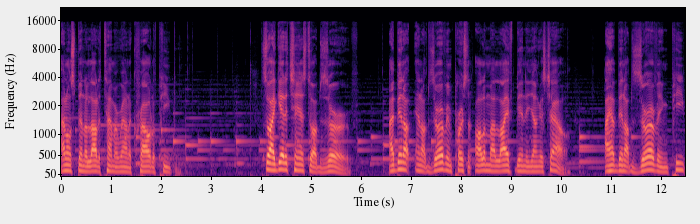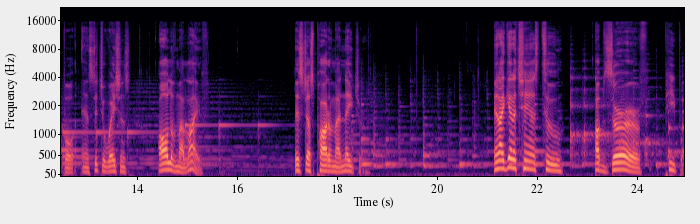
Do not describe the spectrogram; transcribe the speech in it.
I don't spend a lot of time around a crowd of people. So I get a chance to observe. I've been an observing person all of my life, being the youngest child. I have been observing people and situations all of my life. It's just part of my nature. And I get a chance to observe people,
